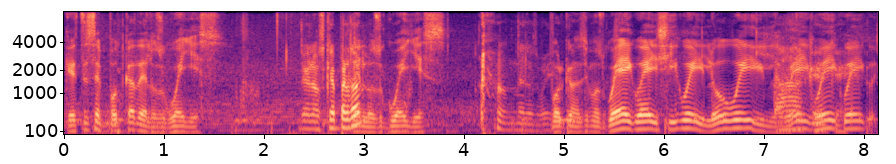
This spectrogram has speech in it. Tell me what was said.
que este es el podcast de los güeyes. ¿De los qué, De perdón? los güeyes. De los güeyes. Porque nos decimos, güey, güey, sí, güey, y luego, güey, y la Ah, güey, güey, güey, güey.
